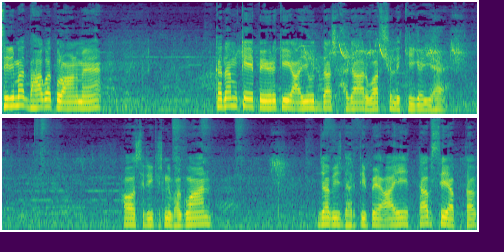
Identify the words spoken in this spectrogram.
श्रीमद् भागवत पुराण में कदम के पेड़ की आयु दस हज़ार वर्ष लिखी गई है। और श्री कृष्ण भगवान जब इस धरती पर आए, तब से अब तक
